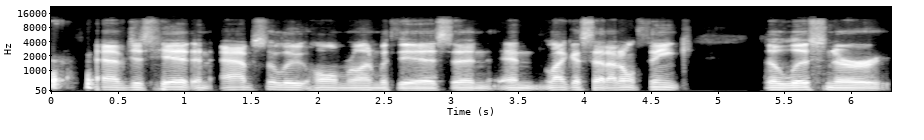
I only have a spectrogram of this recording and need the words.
have just hit an absolute home run with this, and and like I said, I don't think the listener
